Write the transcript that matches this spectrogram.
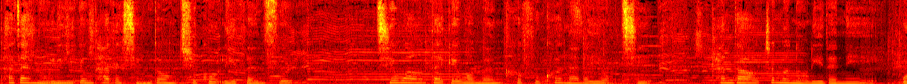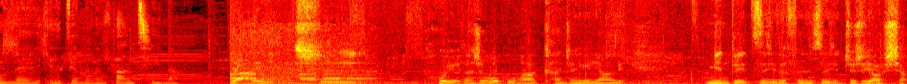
他在努力用他的行动去鼓励粉丝，期望带给我们克服困难的勇气。看到这么努力的你，我们又怎么能放弃呢？压力是会有，但是我不怕看成一个压力。面对自己的粉丝，就是要享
